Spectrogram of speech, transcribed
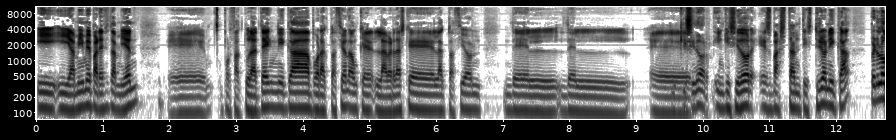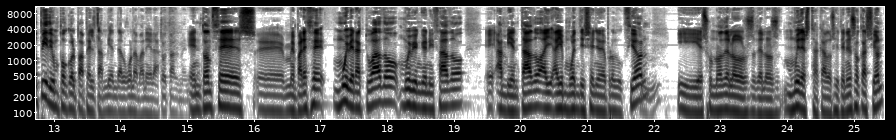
Y, y a mí me parece también, eh, por factura técnica, por actuación, aunque la verdad es que la actuación del, del eh, Inquisidor. Inquisidor es bastante histriónica, pero lo pide un poco el papel también, de alguna manera. Totalmente. Entonces, eh, me parece muy bien actuado, muy bien guionizado, eh, ambientado, hay, hay un buen diseño de producción. Y es uno de los, de los muy destacados. Si tenéis ocasión,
